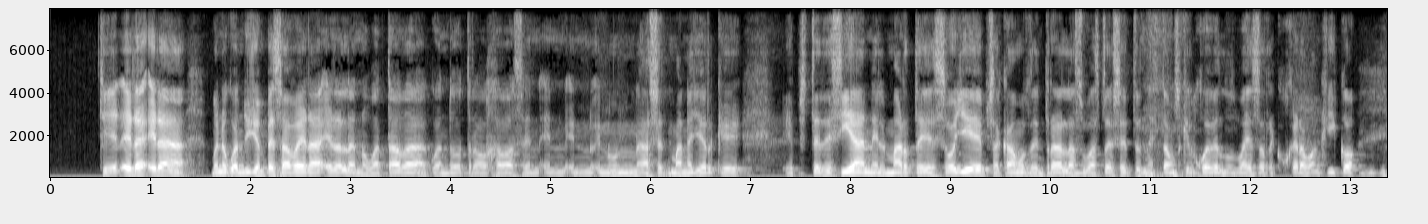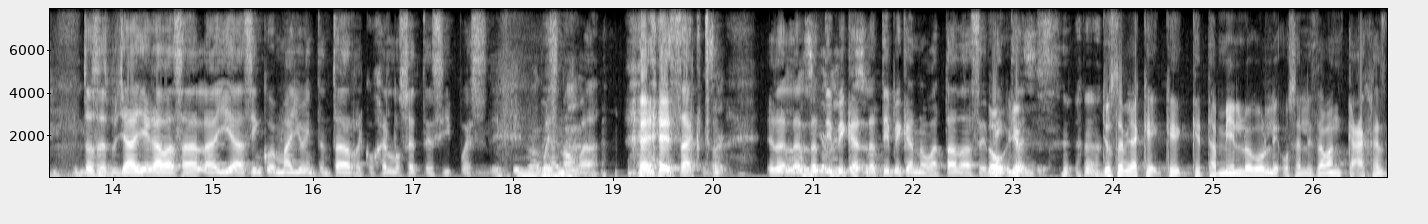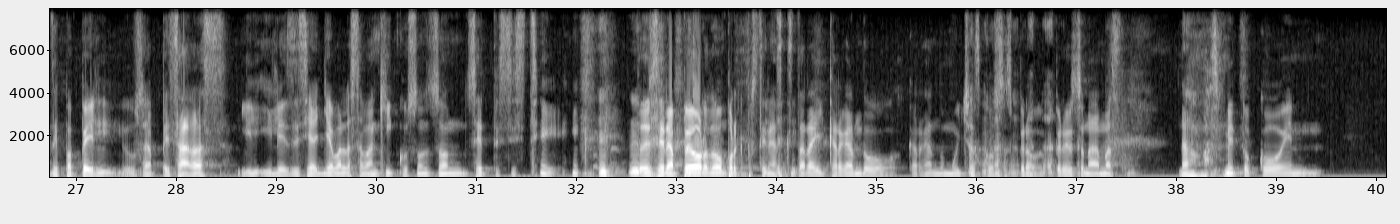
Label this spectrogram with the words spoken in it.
Sí, era, era, bueno, cuando yo empezaba era, era la novatada cuando trabajabas en, en, un asset manager que eh, pues, te decían el martes, oye, pues acabamos de entrar a la subasta de setes, necesitamos que el jueves los vayas a recoger a Banjico. Entonces pues, ya llegabas ahí a 5 de mayo a intentar recoger los setes y pues, no, pues no ¿verdad? Exacto. Era la, típica, la típica novatada hace 20 yo, años. Yo sabía que, también luego, o sea, les daban cajas de papel, o sea, pesadas, y, les decía, llévalas a Banjico, son, son setes, este. Entonces era peor, ¿no? Porque pues tenías que estar ahí cargando, cargando muchas cosas, pero, pero eso nada más, nada más me tocó en,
